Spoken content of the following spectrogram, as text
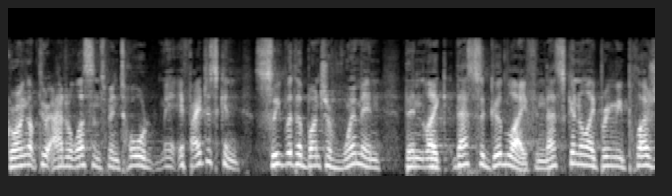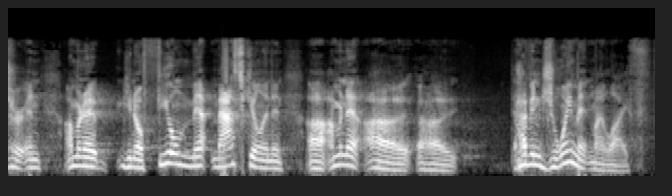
growing up through adolescence, been told, man, if I just can sleep with a bunch of women, then like, that's a good life. And that's going to like bring me pleasure. And I'm going to, you know, feel ma- masculine. And uh, I'm going to uh, uh, have enjoyment in my life.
